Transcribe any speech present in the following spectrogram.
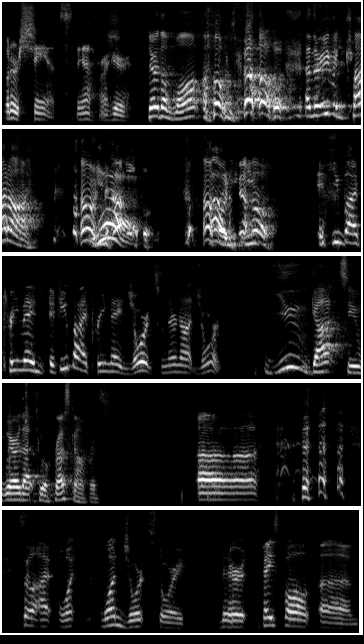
What are shants? Yeah, right here. They're the long. Oh no! And they're even cut off. Oh Yeah. no! Oh Oh, you- no! If you buy pre-made, if you buy pre-made jorts, and they're not jorts. You've got to wear that to a press conference. Uh, so I one one jort story. There, baseball. Um,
